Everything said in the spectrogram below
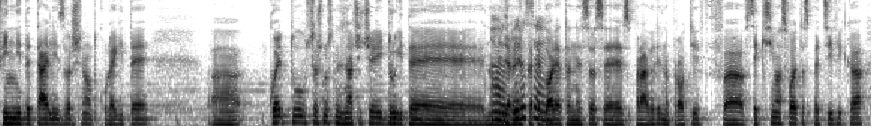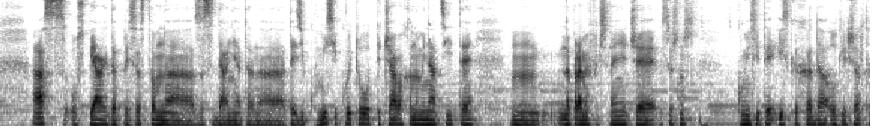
финни детайли, извършена от колегите. А, което всъщност не значи, че и другите номинирани в категорията не са се справили. Напротив, всеки си има своята специфика. Аз успях да присъствам на заседанията на тези комисии, които отличаваха номинациите. Направи впечатление, че всъщност комисиите искаха да отличат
